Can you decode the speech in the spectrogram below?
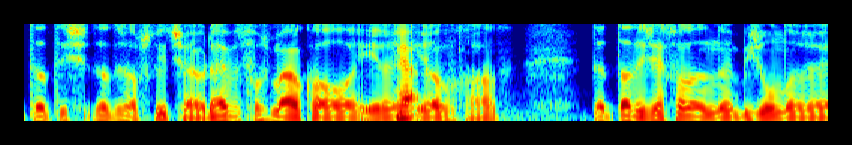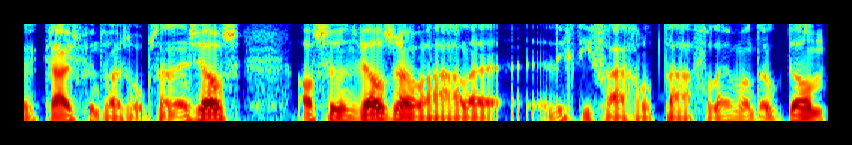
dat, is, dat is absoluut zo. Daar hebben we het volgens mij ook al eerder een ja. keer over gehad. Dat, dat is echt wel een bijzonder kruispunt waar ze op staan. En zelfs als ze het wel zouden halen, ligt die vraag al op tafel. Hè? Want ook dan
